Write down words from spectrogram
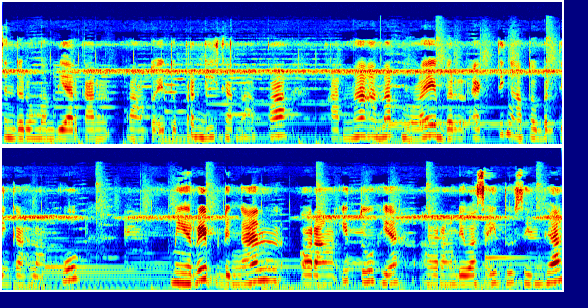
cenderung membiarkan orang tua itu pergi karena apa? Karena anak mulai berakting atau bertingkah laku mirip dengan orang itu ya orang dewasa itu sehingga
